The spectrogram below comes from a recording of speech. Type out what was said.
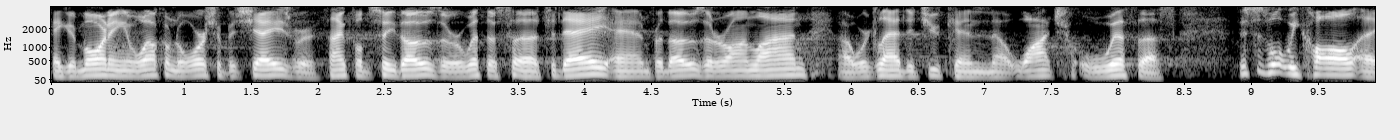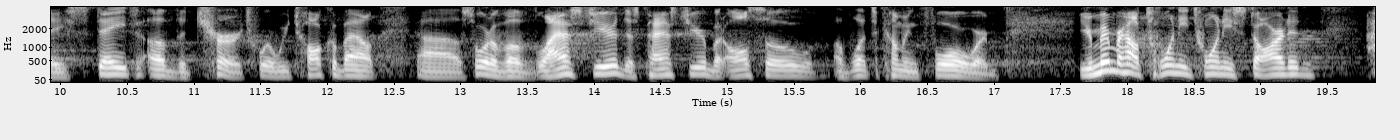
Hey, good morning and welcome to Worship at Shades. We're thankful to see those that are with us uh, today, and for those that are online, uh, we're glad that you can uh, watch with us. This is what we call a state of the church, where we talk about uh, sort of of last year, this past year, but also of what's coming forward. You remember how 2020 started?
